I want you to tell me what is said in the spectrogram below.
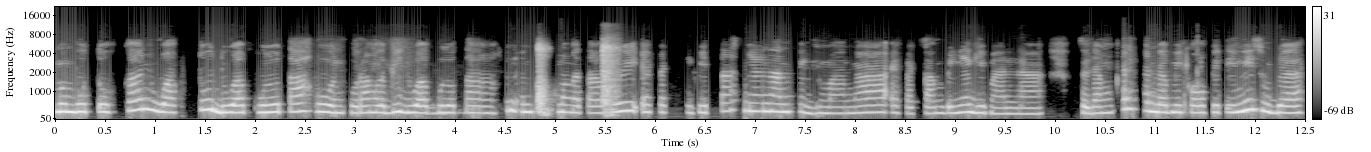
membutuhkan waktu 20 tahun, kurang lebih 20 tahun untuk mengetahui efektivitasnya nanti gimana, efek sampingnya gimana. Sedangkan pandemi COVID ini sudah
